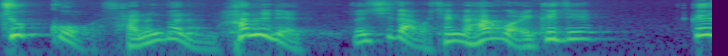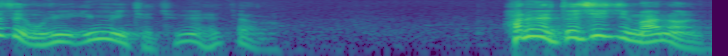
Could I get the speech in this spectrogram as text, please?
죽고 사는 거는 하늘의 뜻이라고 생각하고 그지? 그래서 우리 인명체천을 했잖아. 하늘의 뜻이지만은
